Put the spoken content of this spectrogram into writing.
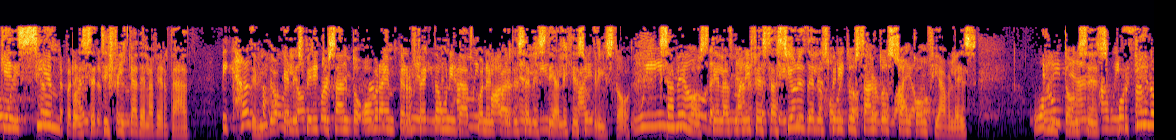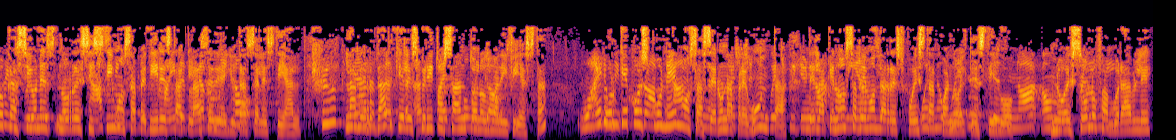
quien siempre certifica de la verdad. Debido a que el Espíritu Santo obra en perfecta unidad con el Padre Celestial y Jesucristo, sabemos que las manifestaciones del Espíritu Santo son confiables. Entonces, ¿por qué en ocasiones nos resistimos a pedir esta clase de ayuda celestial? ¿La verdad que el Espíritu Santo nos manifiesta? ¿Por qué posponemos hacer una pregunta de la que no sabemos la respuesta cuando el testigo no es solo favorable,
